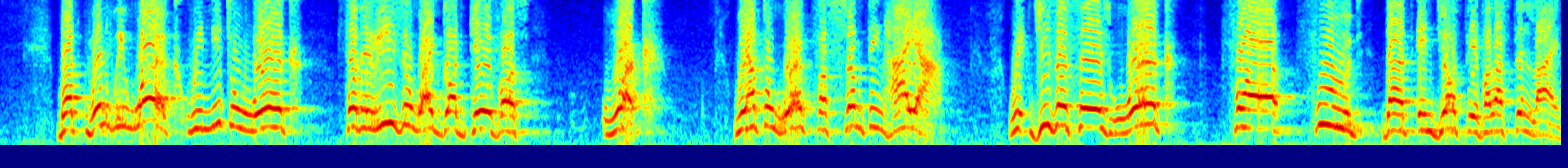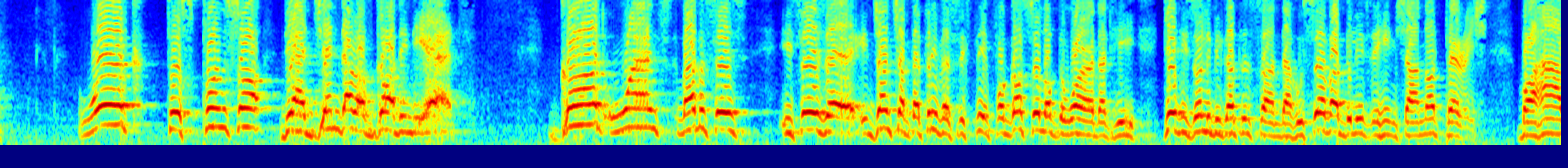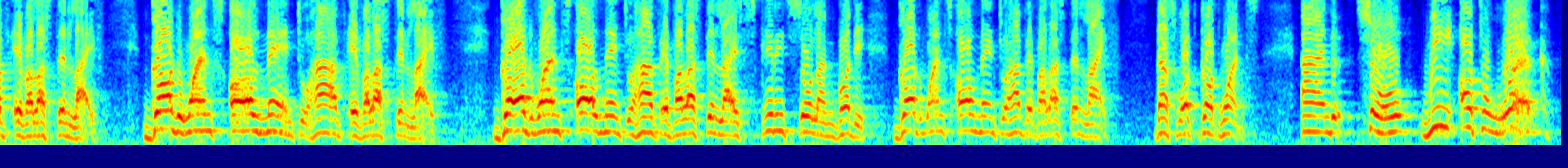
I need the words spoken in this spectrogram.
But when we work, we need to work for the reason why God gave us work. We have to work for something higher. We, Jesus says, work for food that endures the everlasting life. Work to sponsor the agenda of God in the earth. God wants, Bible says, he says uh, in John chapter 3 verse 16, For God so loved the world that he gave his only begotten son that whosoever believes in him shall not perish but have everlasting life. God wants all men to have everlasting life. God wants all men to have everlasting life, spirit, soul, and body. God wants all men to have everlasting life. That's what God wants. And so we ought to work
